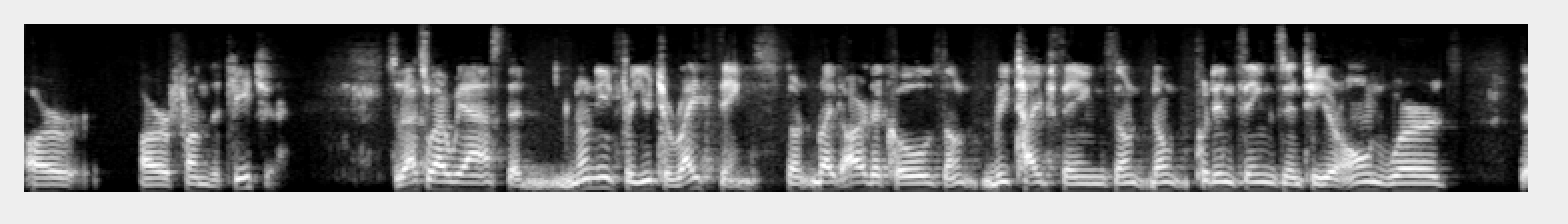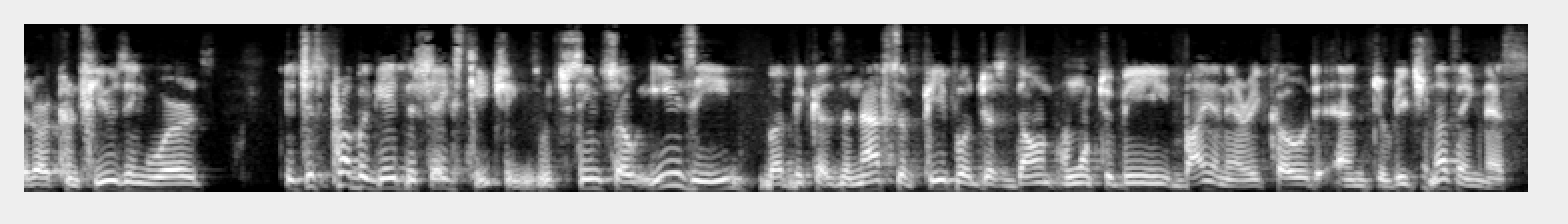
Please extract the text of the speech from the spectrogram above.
are, are from the teacher. So that's why we ask that no need for you to write things, don't write articles, don't retype things, don't, don't put in things into your own words that are confusing words it just propagate the shaykh's teachings which seems so easy but because the nafs of people just don't want to be binary code and to reach nothingness.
